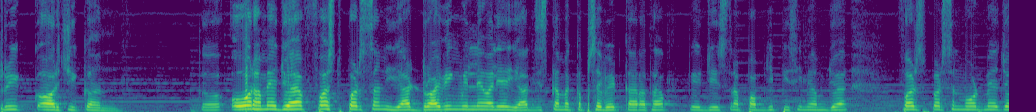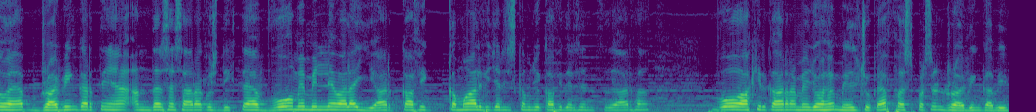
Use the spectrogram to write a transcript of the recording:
ट्रिक और चिकन तो और हमें जो है फ़र्स्ट पर्सन या ड्राइविंग मिलने वाली है यार, जिसका मैं कब से वेट कर रहा था जिस तरह पबजी पीसी में हम जो है फ़र्स्ट पर्सन मोड में जो है ड्राइविंग करते हैं, अंदर से सारा कुछ दिखता है, वो हमें मिलने वाला है यार, काफ़ी कमाल फीचर जिसका मुझे काफ़ी देर से इंतज़ार था, वो आखिरकार हमें जो है मिल चुका है फ़र्स्ट पर्सन ड्राइविंग का भी।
